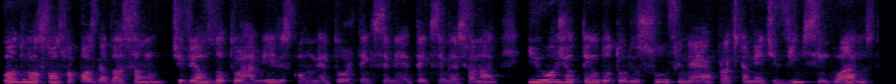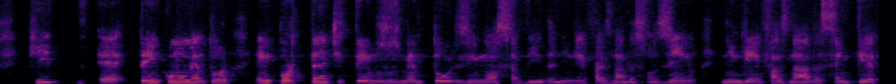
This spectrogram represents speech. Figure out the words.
Quando nós fomos para a pós-graduação, tivemos o doutor Ramires como mentor, tem que, ser, tem que ser mencionado. E hoje eu tenho o doutor Yusuf, né, há praticamente 25 anos, que é, tem como mentor. É importante termos os mentores em nossa vida. Ninguém faz nada sozinho, ninguém faz nada sem ter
